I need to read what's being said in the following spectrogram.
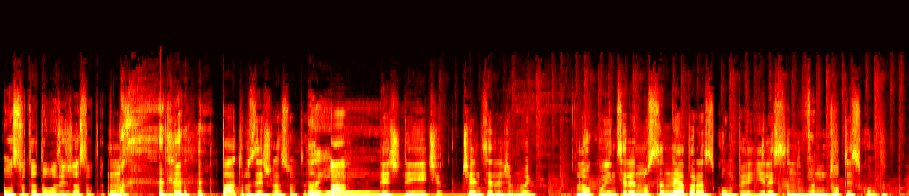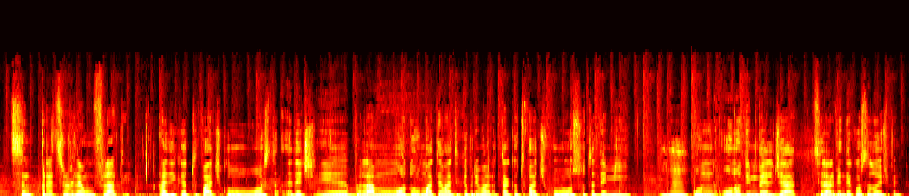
120%. Nu. 40%. Oi, Deci de aici ce înțelegem noi? Locuințele nu sunt neapărat scumpe, ele sunt vândute scump. Sunt prețurile umflate. Adică tu faci cu 100, deci e, la modul matematică primară, dacă tu faci cu 100 de mii, Mhm. un, unul din Belgia ți l-ar vinde cu 112.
